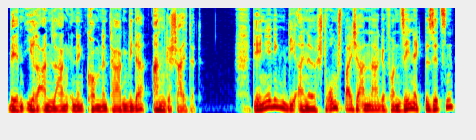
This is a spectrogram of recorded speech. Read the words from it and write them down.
werden ihre Anlagen in den kommenden Tagen wieder angeschaltet. Denjenigen, die eine Stromspeicheranlage von Senec besitzen,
